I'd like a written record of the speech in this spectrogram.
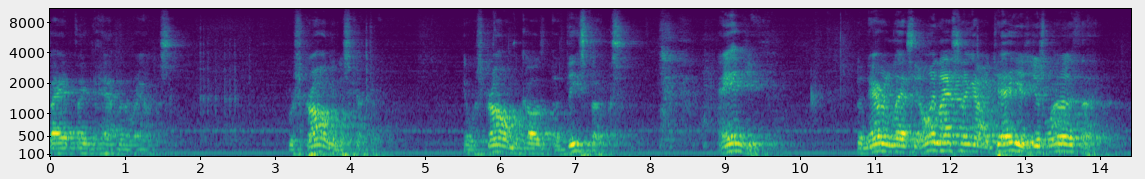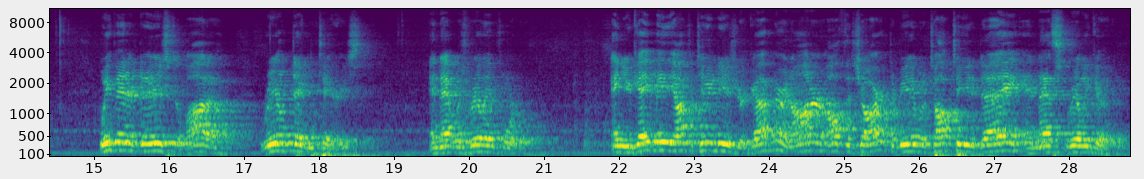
bad thing to happen around us. We're strong in this country. And we're strong because of these folks and you. But nevertheless, the only last thing I would tell you is just one other thing. We've introduced a lot of real dignitaries, and that was really important. And you gave me the opportunity as your governor, an honor off the chart, to be able to talk to you today, and that's really good.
